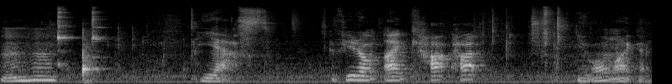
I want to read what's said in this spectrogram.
Mm hmm Yes. If you don't like hot, hot, you won't like it.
